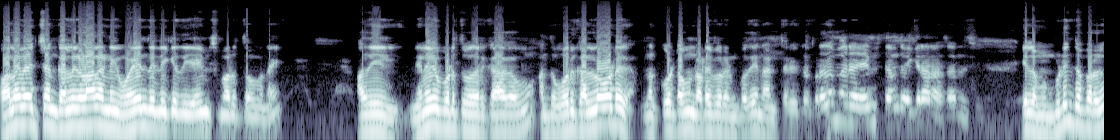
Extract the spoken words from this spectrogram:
பல லட்சம் கல்களால் இன்னைக்கு உயர்ந்து நிற்குது எய்ம்ஸ் மருத்துவமனை. அதை நினைவுபடுத்துவதற்காகவும் அந்த ஒரு கல்லோடு இந்த கூட்டமும் நடைபெறும் என்பதை நான் தெரிவித்தேன் பிரதமர் எய்ம்ஸ் திறந்து வைக்கிறாரா சார்? இல்லை முடிந்த பிறகு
